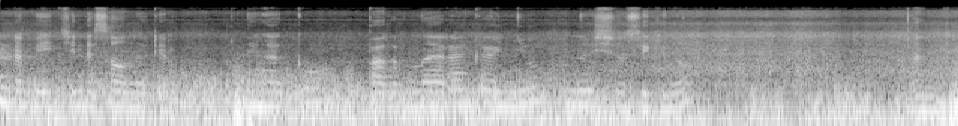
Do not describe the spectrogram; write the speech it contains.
കണ്ട ബീച്ചിന്റെ സൗന്ദര്യം നിങ്ങൾക്കും പകർന്നു തരാൻ കഴിഞ്ഞു എന്ന് വിശ്വസിക്കുന്നു. നന്ദി.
